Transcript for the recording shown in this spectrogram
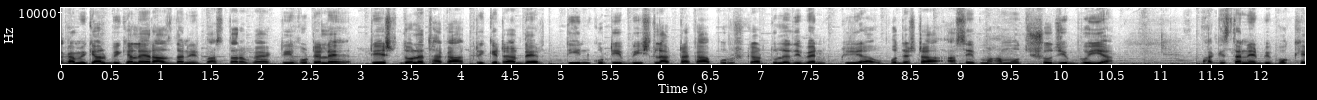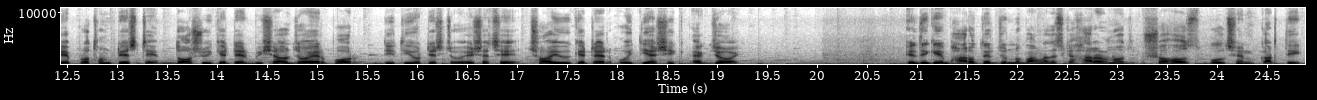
আগামীকাল বিকালে রাজধানীর পাঁচ তারকা একটি হোটেলে টেস্ট দলে থাকা ক্রিকেটারদের তিন কোটি বিশ লাখ টাকা পুরস্কার তুলে দিবেন ক্রীড়া উপদেষ্টা আসিফ মাহমুদ সজীব ভুইয়া। পাকিস্তানের বিপক্ষে প্রথম টেস্টে দশ উইকেটের বিশাল জয়ের পর দ্বিতীয় টেস্টেও এসেছে ছয় উইকেটের ঐতিহাসিক এক জয়। এদিকে ভারতের জন্য বাংলাদেশকে হারানো সহজ, বলছেন কার্তিক।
